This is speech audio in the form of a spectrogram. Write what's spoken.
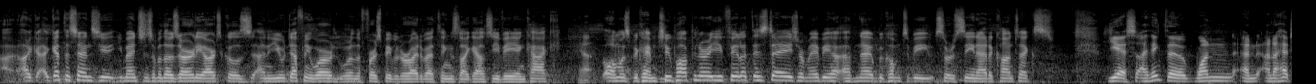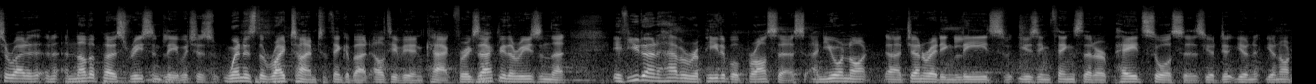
I, I, get the sense you, you, mentioned some of those early articles, and you definitely were one of the first people to write about things like LTV and CAC. Yeah. Almost became too popular, you feel, at this stage, or maybe have now become to be sort of seen out of context? Yes, I think the one, and, and I had to write a, another post recently, which is when is the right time to think about LTV and CAC, for exactly the reason that if you don't have a repeatable process and you're not uh, generating leads using things that are paid sources, you're, you're, you're not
